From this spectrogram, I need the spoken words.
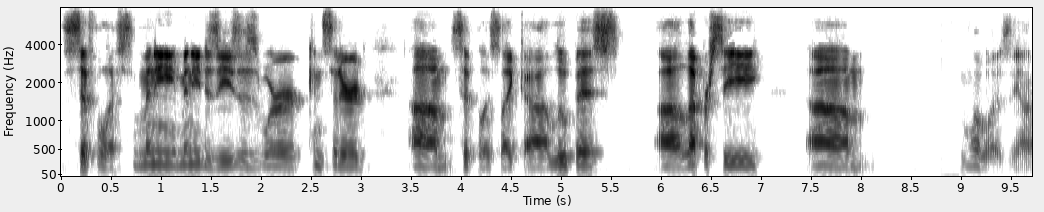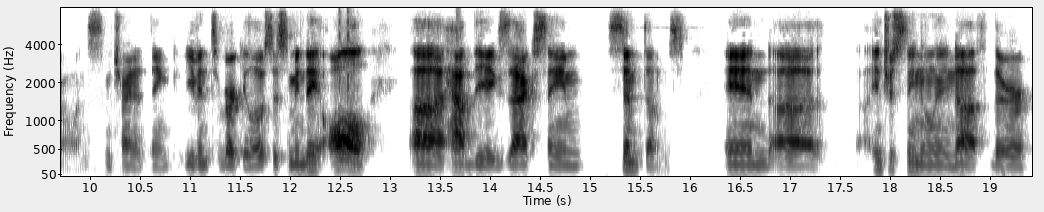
syphilis. Many many diseases were considered um, syphilis, like uh, lupus, uh, leprosy, um, what was the other ones? I'm trying to think. Even tuberculosis. I mean, they all uh, have the exact same symptoms. And uh, interestingly enough, they're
